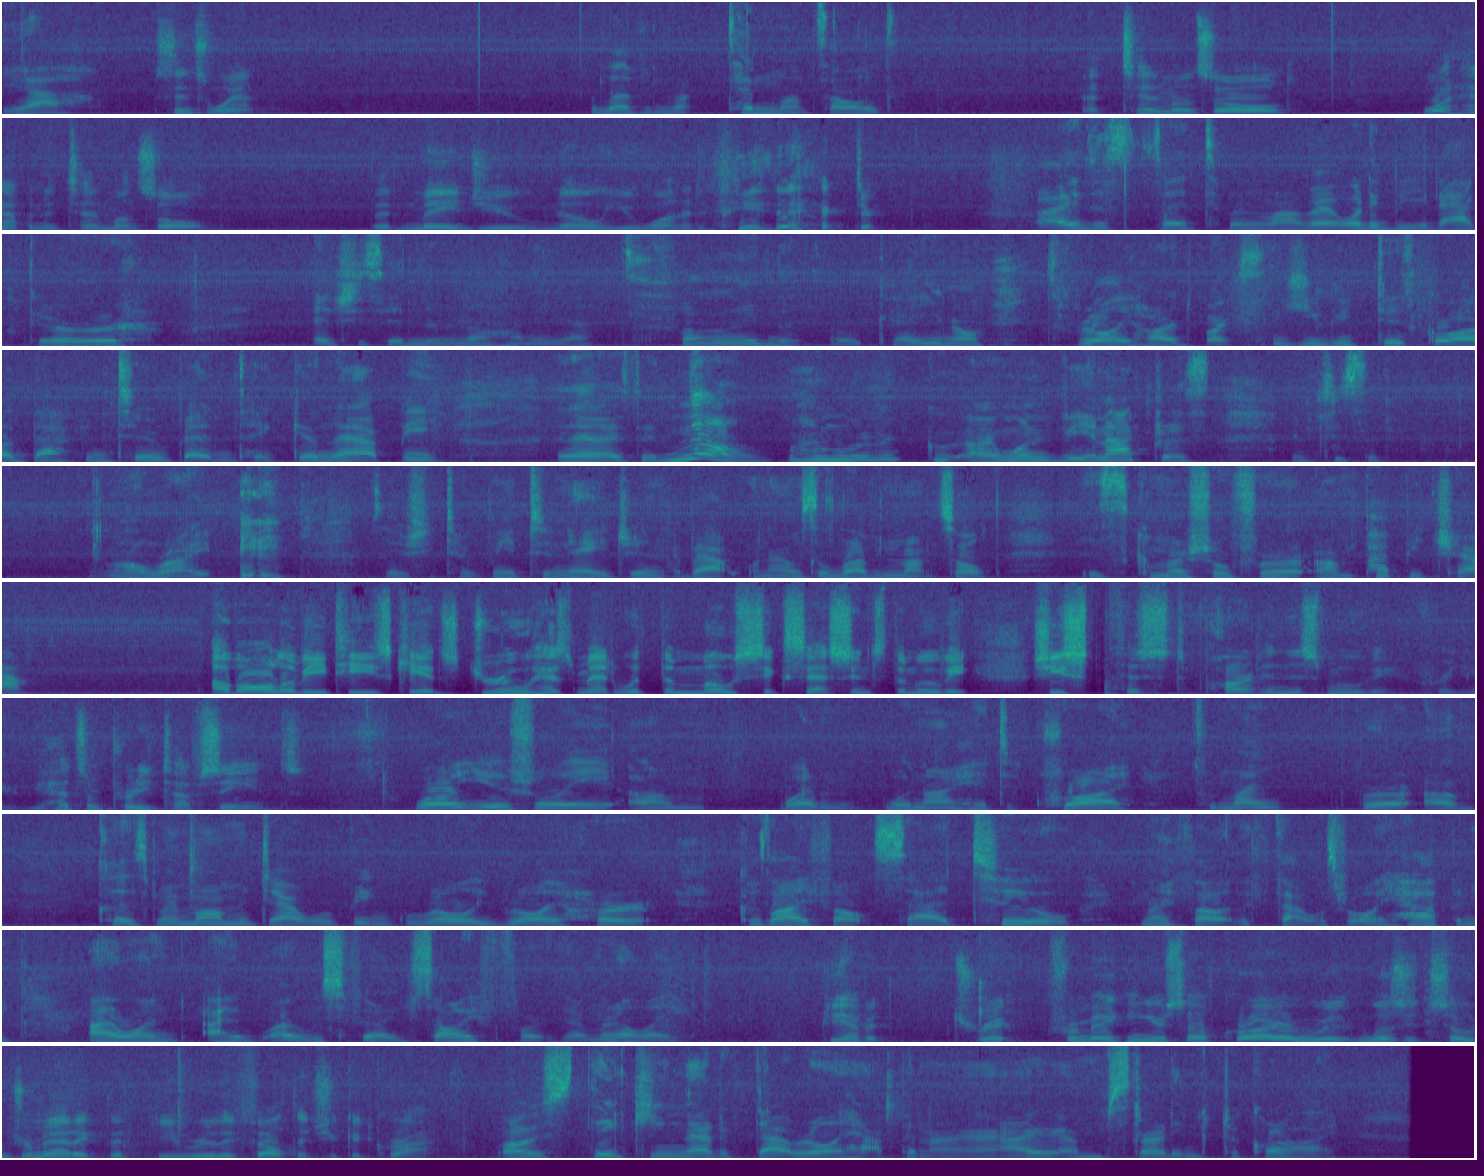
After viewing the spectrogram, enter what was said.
Yeah, Since when? 11, 10 months old. At 10 months old, what happened at 10 months old that made you know you wanted to be an actor? I just said to my mom, I want to be an actor. And she said, no, no, honey, that's fine. That's okay. You know, it's really hard work. So you could just go on back into your bed and take a nappy. And then I said, no, I want to, I want to be an actress. And she said, all right. so she took me to an agent about when I was 11 months old. This commercial for um, Puppy Chow. Of all of E.T.'s kids, Drew has met with the most success since the movie. She's the Toughest part in this movie for you? You had some pretty tough scenes. Well, usually um, when when I had to cry for my for um, because my mom and dad were being really really hurt because I felt sad too and I thought if that was really happening I wanted I I was feeling sorry for them really. Do you have a trick for making yourself cry, or was it so dramatic that you really felt that you could cry? I was thinking that if that really happened I, I I'm starting to cry.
